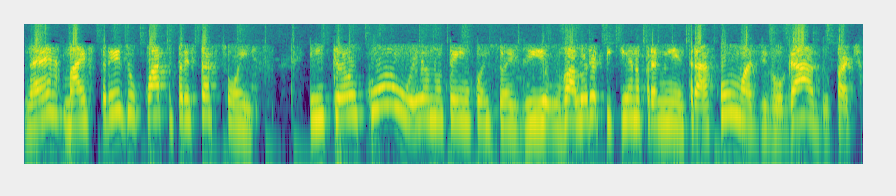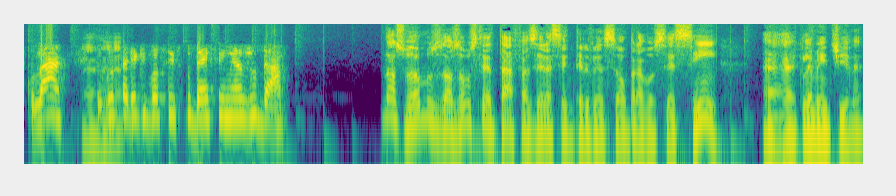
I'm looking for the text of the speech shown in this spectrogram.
né? Mais três ou quatro prestações. Então, como eu não tenho condições e o valor é pequeno para mim entrar com um advogado particular, eu Aham. gostaria que vocês pudessem me ajudar. Nós vamos, nós vamos tentar fazer essa intervenção para você, sim, eh, eh, Clementina,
